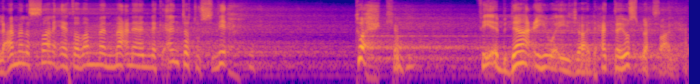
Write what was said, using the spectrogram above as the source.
العمل الصالح يتضمن معنى أنك أنت تصلحه تحكم في إبداعه وإيجاده حتى يصبح صالحا.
